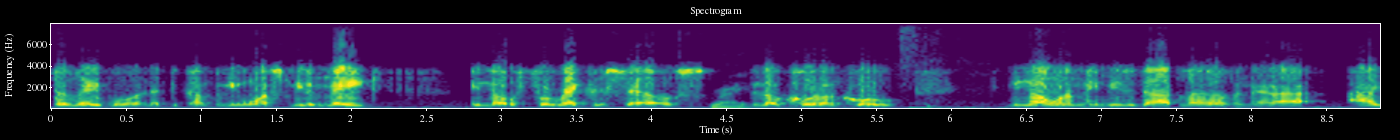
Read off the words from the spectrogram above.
the label and that the company wants me to make. You know, for record sales. Right. You know, quote unquote. You know, I want to make music that I love and that I I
